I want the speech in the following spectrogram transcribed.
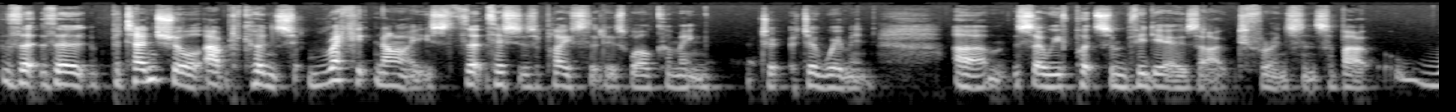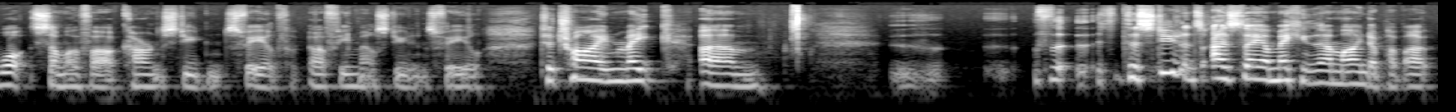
the, the potential applicants recognise that this is a place that is welcoming to, to women. Um, so we've put some videos out, for instance, about what some of our current students feel, our female students feel, to try and make um, the, the students, as they are making their mind up about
